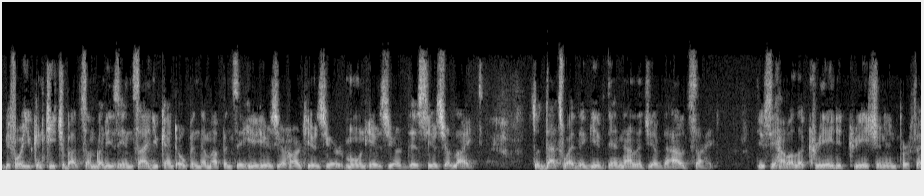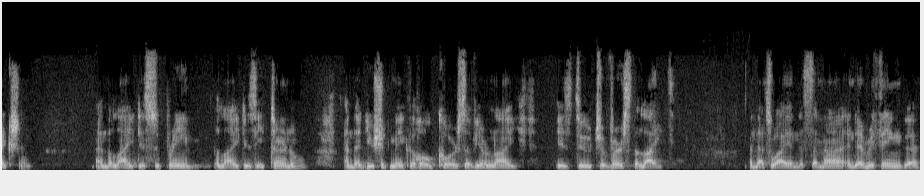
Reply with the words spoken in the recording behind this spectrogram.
before you can teach about somebody's inside you can't open them up and say, Here, here's your heart, here's your moon, here's your this, here's your light. So that's why they give the analogy of the outside. Do you see how Allah created creation in perfection and the light is supreme, the light is eternal and that you should make the whole course of your life is to traverse the light. And that's why in the sama and everything the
